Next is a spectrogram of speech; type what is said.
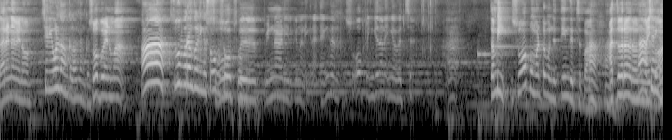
வேற என்ன வேணும்? சரி எவ்வளோ தான் அங்கிள் அவ்வளோ அங்கிள் சோப்பு வேணுமா? ஆ சூப்பர் அங்கிள் நீங்க சோப்பு சோப்பு பின்னாடி இருக்குன்னு நினைக்கிறேன். எங்க சோப்பு இங்கே தான் இங்க வச்சேன். தம்பி சோப்பு மட்டும் கொஞ்சம் ஆ. அடுத்த வர வாங்கிக்கோ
